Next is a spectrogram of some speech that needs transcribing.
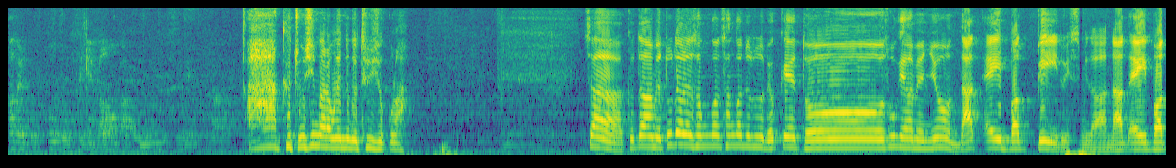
다들 못 보고 그냥 넘어가고 신경 쓰다가 아, 그 조심하라고 했는 걸 들으셨구나. 자, 그 다음에 또 다른 상관, 상관접속사 몇개 더 소개하면요. not A but B도 있습니다. not A but,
